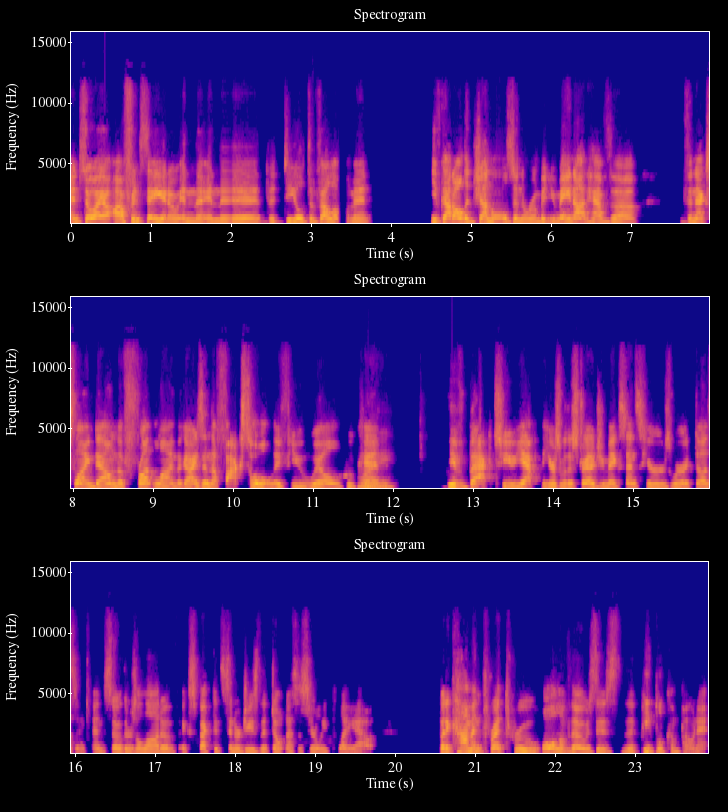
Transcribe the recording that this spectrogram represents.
And so i often say you know in the in the the deal development you've got all the generals in the room but you may not have the the next line down the front line the guys in the foxhole if you will who can right. give back to you yep here's where the strategy makes sense here's where it doesn't. And so there's a lot of expected synergies that don't necessarily play out. But a common thread through all of those is the people component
